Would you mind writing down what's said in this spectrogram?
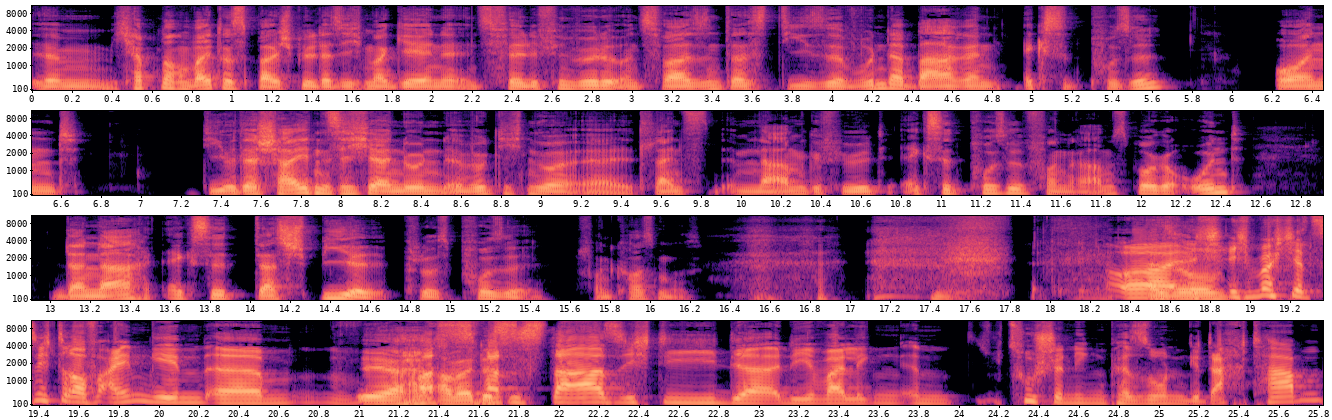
Ähm, ich habe noch ein weiteres Beispiel, das ich mal gerne ins Feld führen würde. Und zwar sind das diese wunderbaren Exit-Puzzle. Und die unterscheiden sich ja nun äh, wirklich nur äh, kleinst im Namen gefühlt. Exit-Puzzle von Ravensburger und danach Exit das Spiel plus Puzzle von Kosmos. Oh, also, ich, ich, möchte jetzt nicht darauf eingehen, ähm, ja, was, was da sich die, der, die jeweiligen äh, zuständigen Personen gedacht haben.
